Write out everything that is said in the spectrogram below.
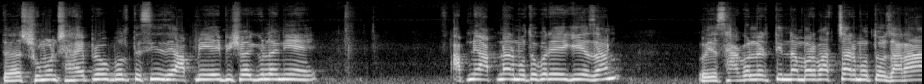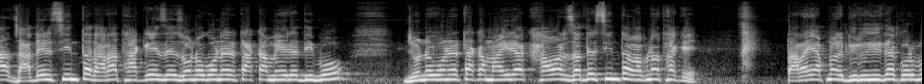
তো সুমন সাহেবরেও বলতেছি যে, আপনি এই বিষয়গুলো নিয়ে, আপনি আপনার মতো করে এগিয়ে যান। ওই যে ছাগলের তিন নম্বর বাচ্চার মতো, যারা, যাদের চিন্তাধারা থাকে যে জনগণের টাকা মেরে দিব, জনগণের টাকা মাইরা খাওয়ার যাদের চিন্তা ভাবনা থাকে, তারাই আপনার বিরোধিতা করব।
